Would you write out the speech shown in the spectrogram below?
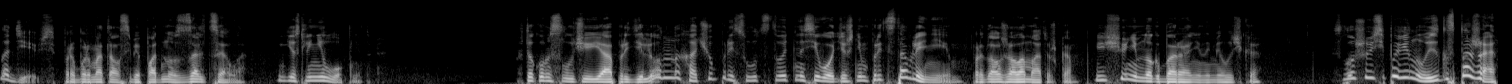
«Надеюсь», — пробормотал себе под нос Зальцелла, — «если не лопнет». «В таком случае я определенно хочу присутствовать на сегодняшнем представлении», — продолжала матушка. «Еще немного баранины, милочка». «Слушаюсь и повинуюсь, госпожа»,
